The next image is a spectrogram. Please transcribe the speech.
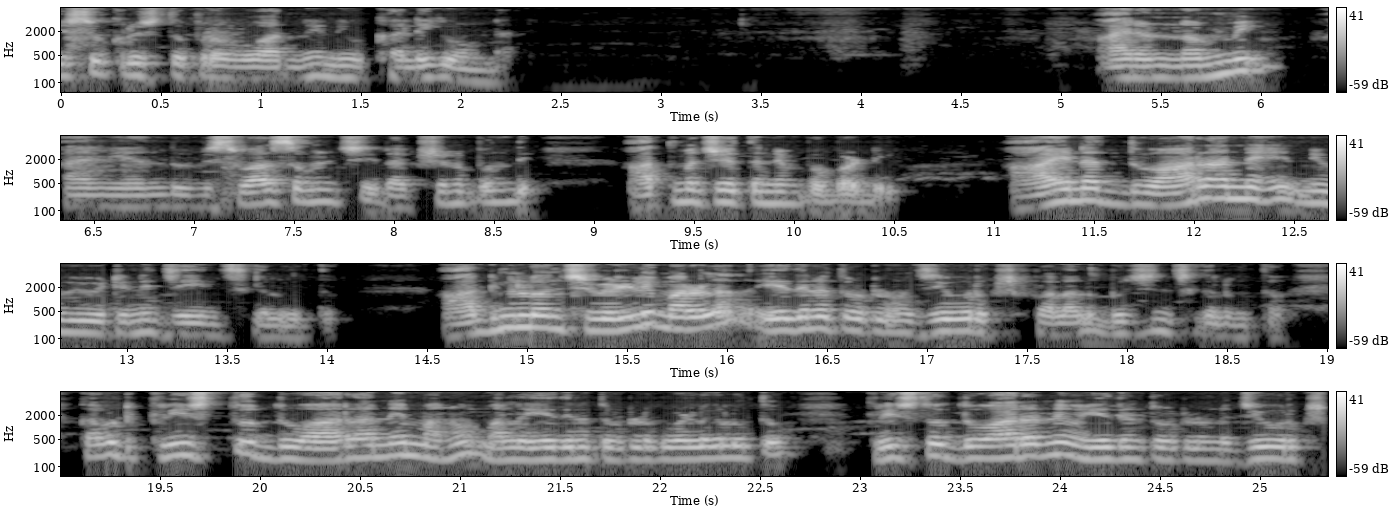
యేసుక్రీస్తు ప్రభు వారిని నీవు కలిగి ఉండాలి. ఆయన నమ్మి ఆయన ఎందు విశ్వాసం ఉంచి రక్షణ పొంది ఆత్మచేత నింపబడి ఆయన ద్వారానే నీవు వీటిని జయించగలుగుతావు. అగ్నిలోంచి వెళ్ళి మరలా ఏదైనా తోటలో జీవవృక్ష ఫలాలు భుజించగలుగుతాం. కాబట్టి క్రీస్తు ద్వారానే మనం మళ్ళీ ఏదైనా తోటలోకి వెళ్ళగలుగుతాం. క్రీస్తు ద్వారానే ఏదైనా తోటలో ఉన్న జీవవృక్ష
